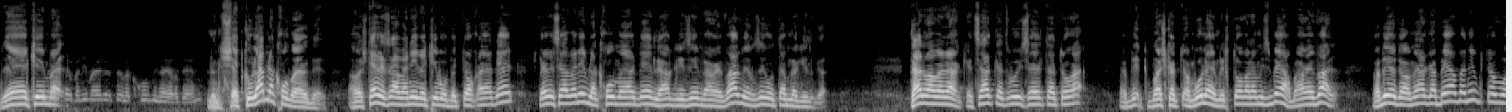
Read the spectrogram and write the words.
זה הקים... ב- האבנים האלה יותר לקחו מן הירדן, את כולם לקחו מהירדן, אבל 12 אבנים הקימו בתוך הירדן, 12 אבנים לקחו מהירדן להר גריזים והר עיבל והחזירו אותם לגלגל. תנו אמנה, כיצד כתבו ישראל את התורה? מה שאמרו להם, לכתוב על המזבח, בהר עיבל. רבי יהודה אומר, גבי אבנים כתבו,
